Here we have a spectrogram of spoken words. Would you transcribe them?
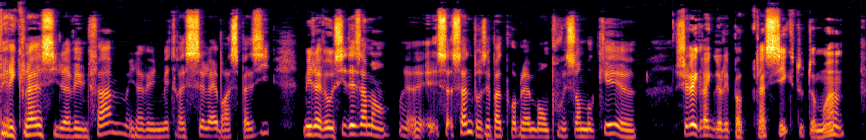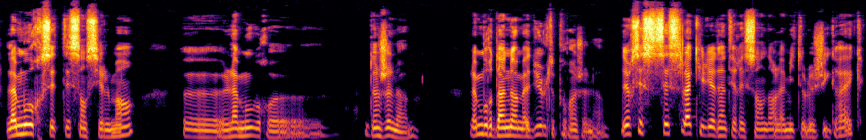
Périclès, il avait une femme, il avait une maîtresse célèbre, Aspasie, mais il avait aussi des amants. Et ça, ne posait pas de problème. On pouvait s'en moquer. Euh, chez les Grecs de l'époque classique, tout au moins, l'amour, c'est essentiellement euh, l'amour euh, d'un jeune homme. L'amour d'un homme adulte pour un jeune homme. D'ailleurs, c'est cela qu'il y a d'intéressant dans la mythologie grecque.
